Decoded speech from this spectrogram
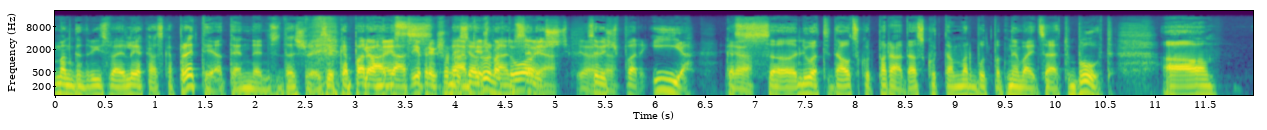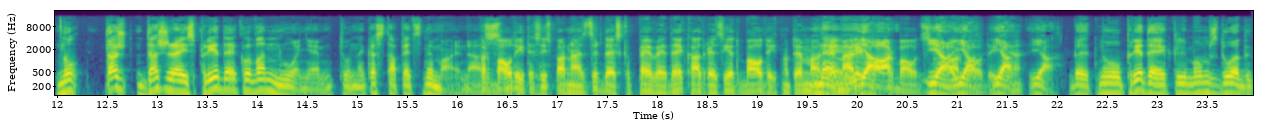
man gandrīz vai liekas, ka pretējā tendence dažreiz ir, ka parādās. iepriekš mēs runājām jau tieši par to, jā. sevišķi, Jā, jā. sevišķi par ija, kas uh, ļoti daudz kur parādās, kur tam varbūt pat nevajadzētu būt. Uh, nu, Daž, dažreiz priedēkli var noņemt, un nekas tāpēc nemainās. Par baudīt es vispār neesmu dzirdējis, ka PVD kādreiz iet baudīt. Nu, vienmēr, vienmēr ir pārbaudas. Jā, jā, pārbaudīt, jā, jā, bet nu, priedēkļi mums dod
